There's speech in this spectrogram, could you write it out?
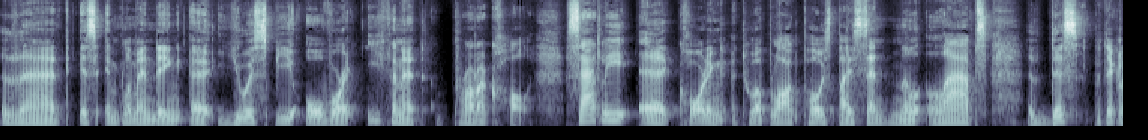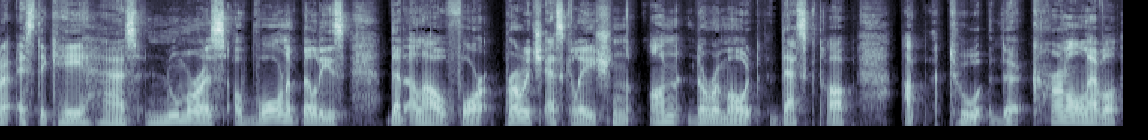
that is implementing a USB over Ethernet protocol. Sadly, according to a blog post by Sentinel Labs, this particular SDK has numerous vulnerabilities that allow for privilege escalation on the remote desktop up to the kernel level,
